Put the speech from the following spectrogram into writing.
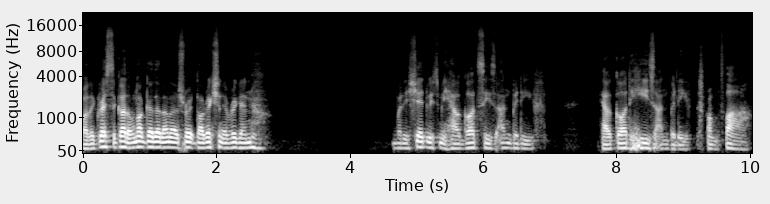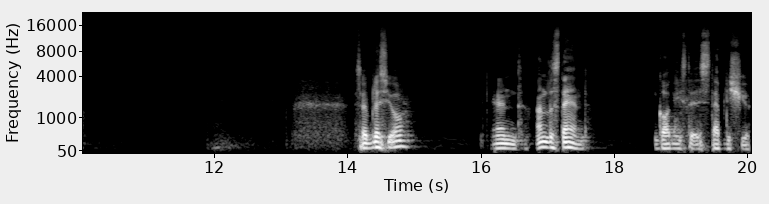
By the grace of God, I will not go that direction ever again. But He shared with me how God sees unbelief, how God hears unbelief from far So bless you all and understand God needs to establish you.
